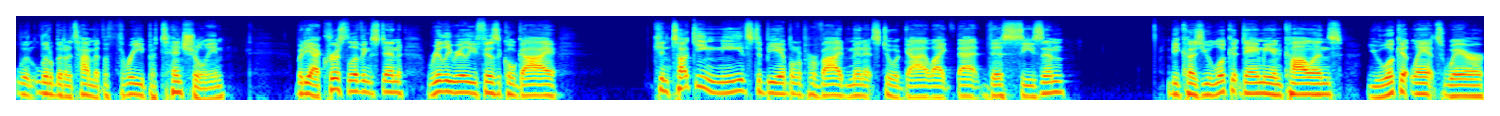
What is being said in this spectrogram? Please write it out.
little bit of time at the three potentially. But yeah, Chris Livingston, really, really physical guy. Kentucky needs to be able to provide minutes to a guy like that this season because you look at Daimion Collins, you look at Lance Ware.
